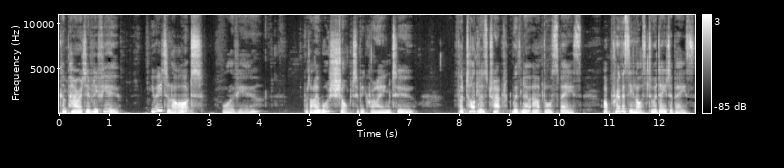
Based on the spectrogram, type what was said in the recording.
comparatively few. You eat a lot, all of you, but I was shocked to be crying too. For toddlers trapped with no outdoor space, our privacy lost to a database.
